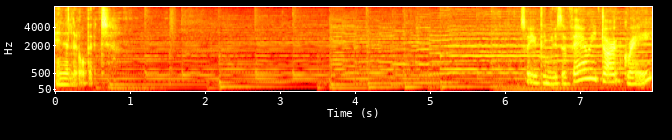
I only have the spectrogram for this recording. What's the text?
in a little bit. So you can use a very dark gray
